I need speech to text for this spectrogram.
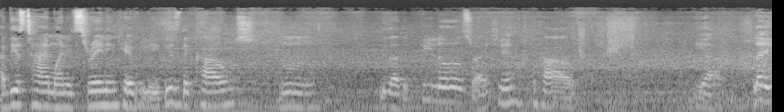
at this time when it's raining heavily this is the couch mm. These are the pillows right here we have yeah like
